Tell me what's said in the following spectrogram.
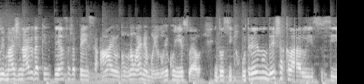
o imaginário da criança já pensa, ah, eu não, não é minha mãe, eu não reconheço ela. Então, assim, o trailer não deixa claro isso, se,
